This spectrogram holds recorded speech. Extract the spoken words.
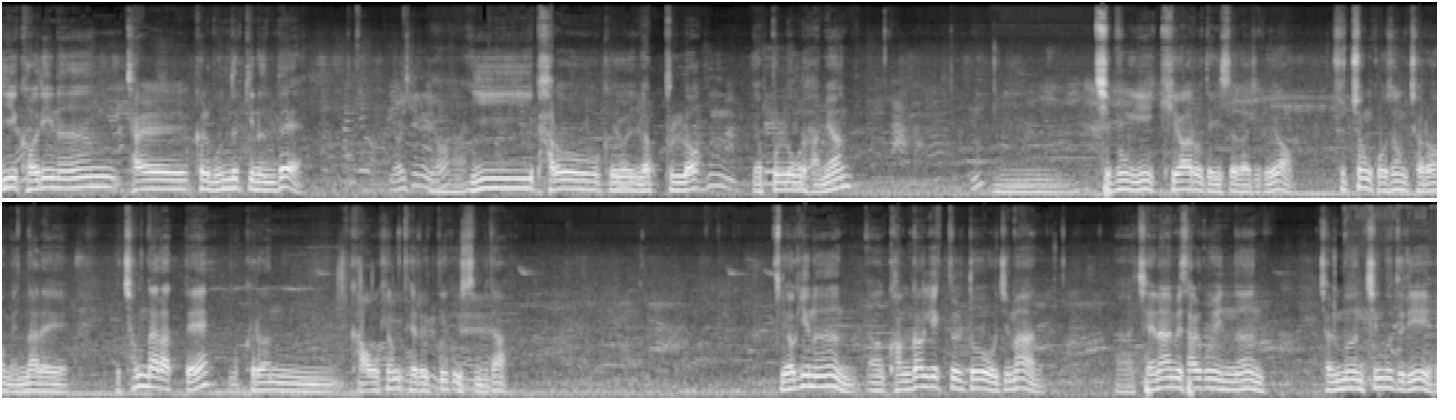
이 거리는 잘 그걸 못 느끼는데. 아, 이 바로 그 옆 블록 옆 블록으로 가면 음, 지붕이 기와로 돼 있어가지고요. 주촌 고성처럼 옛날에 청나라 때 뭐 그런 가옥 아, 형태를 띠고. 있습니다. 여기는 어, 관광객들도 오지만 아, 제남에 살고 있는 젊은 친구들이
